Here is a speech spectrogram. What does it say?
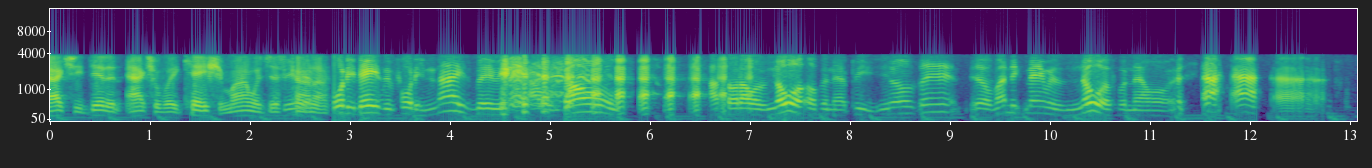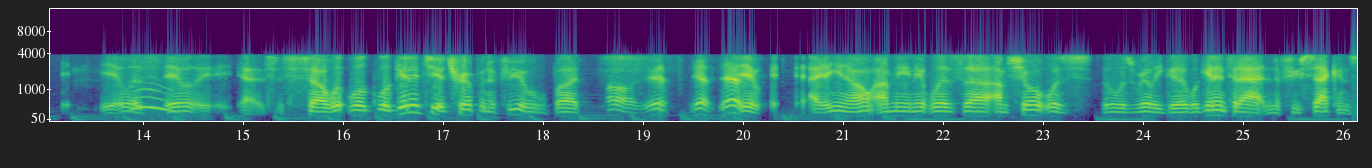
actually did an actual vacation. Mine was just yeah, kind of forty days and forty nights, baby. I was gone. I thought I was Noah up in that piece. You know what I'm saying? Yo, my nickname is Noah from now on. it was it was, so we'll, we'll we'll get into your trip in a few, but oh yes, yes, yes. It, you know, I mean, it was. Uh, I'm sure it was. It was really good. We'll get into that in a few seconds.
